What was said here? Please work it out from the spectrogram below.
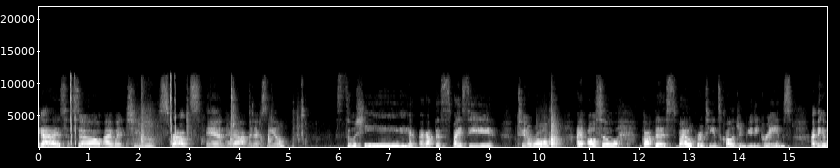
Hey guys, so I went to Sprouts and I got my next meal. Sushi! I got this spicy tuna roll. I also got this Vital Proteins Collagen Beauty Greens. I think I'm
